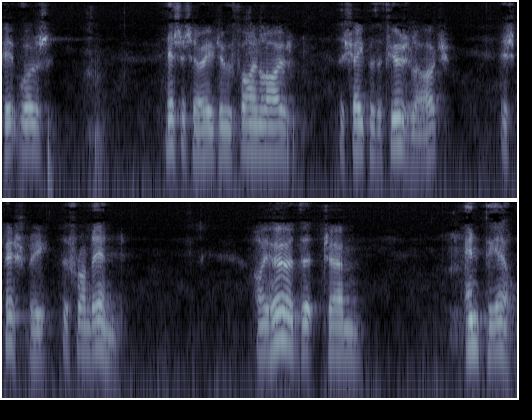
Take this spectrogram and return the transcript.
it was necessary to finalise the shape of the fuselage, especially the front end. I heard that um, NPL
